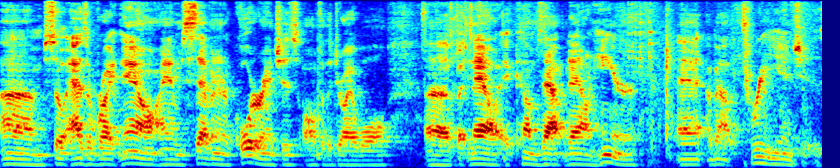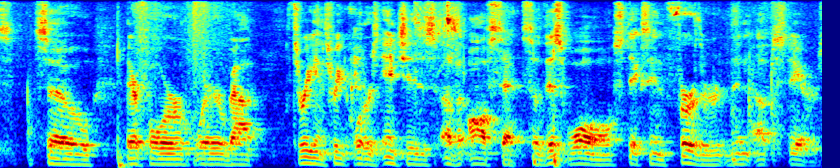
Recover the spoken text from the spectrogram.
Um, so as of right now, I am seven and a quarter inches off of the drywall, uh, but now it comes out down here at about three inches. So therefore, we're about three and three quarters inches of an offset. So this wall sticks in further than upstairs.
